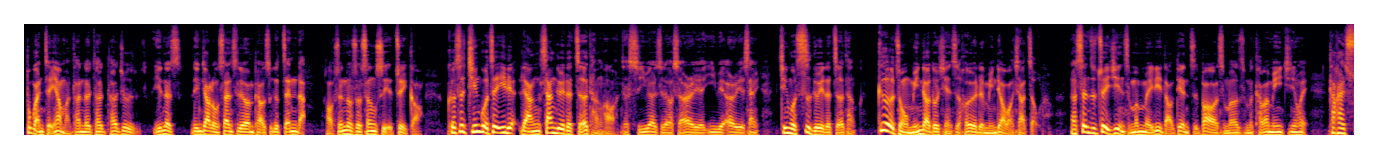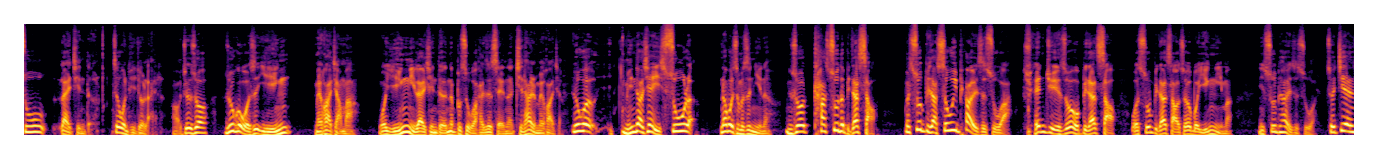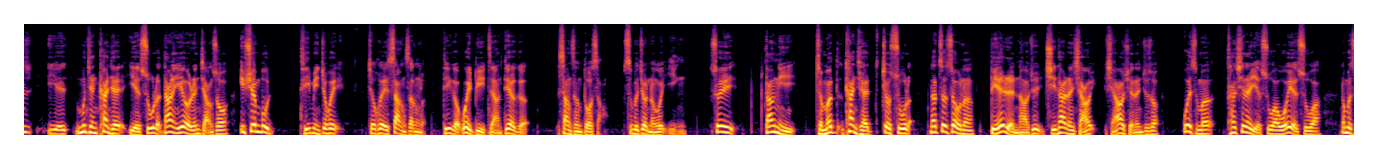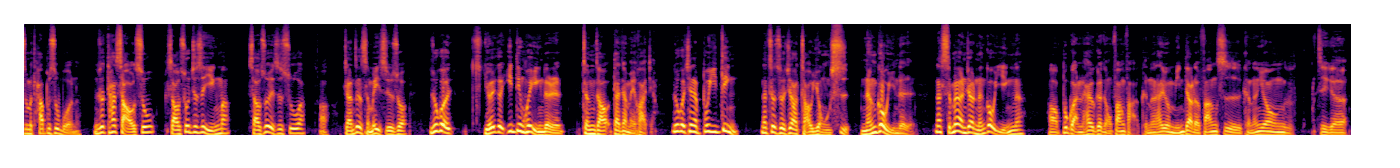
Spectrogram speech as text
不管怎样嘛，他那他他就赢了林佳龙三十六万票是个真的，好，所以那时候声势也最高。可是经过这一两两三个月的折腾哈，在十一月二十六、十二月、一月、二月、三月，经过四个月的折腾，各种民调都显示侯友的民调往下走了。那甚至最近什么美丽岛电子报、什么什么台湾民意基金会。他还输赖清德，这问题就来了。哦，就是说，如果我是赢，没话讲嘛。我赢你赖清德，那不是我还是谁呢？其他人没话讲。如果民调现在已输了，那为什么是你呢？你说他输的比较少，那输比较收一票也是输啊。选举的时候我比较少，我输比较少，所以我赢你嘛。你输票也是输啊。所以既然也目前看起来也输了，当然也有人讲说，一宣布提名就会就会上升了。第一个未必这样，第二个上升多少？是不是就能够赢？所以，当你怎么看起来就输了？那这时候呢，别人哈，就其他人想要想要选人，就说：为什么他现在也输啊？我也输啊？那为什么他不是我呢？你说他少输，少输就是赢吗？少输也是输啊？哦，讲这个什么意思？就是说，如果有一个一定会赢的人征召，大家没话讲；如果现在不一定，那这时候就要找勇士能够赢的人。那什么样人叫能够赢呢？哦，不管他有各种方法，可能他用民调的方式，可能用这个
